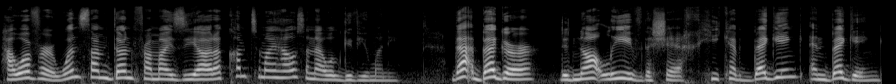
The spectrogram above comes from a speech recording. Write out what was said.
However, once I'm done from my ziyarah, come to my house and I will give you money. That beggar did not leave the sheikh. He kept begging and begging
